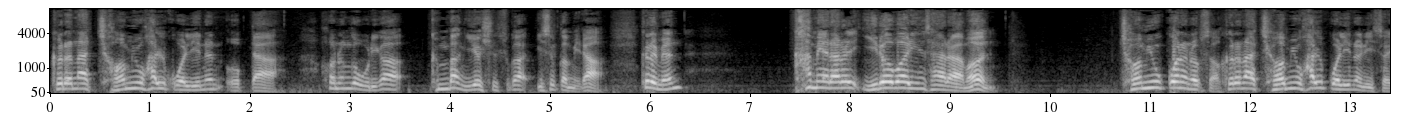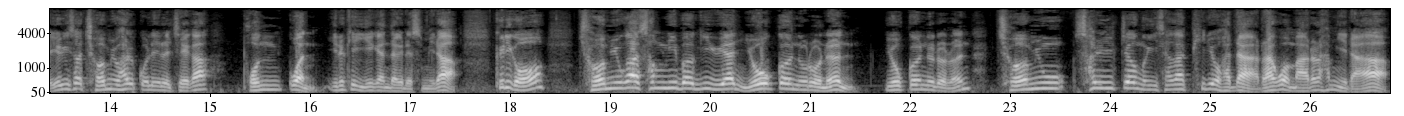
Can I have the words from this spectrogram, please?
그러나 점유할 권리는 없다. 하는 거 우리가 금방 이해하실 수가 있을 겁니다. 그러면 카메라를 잃어버린 사람은 점유권은 없어. 그러나 점유할 권리는 있어. 여기서 점유할 권리를 제가 본권 이렇게 얘기한다 그랬습니다. 그리고 점유가 성립하기 위한 요건으로는 요건으로는 점유 설정 의사가 필요하다라고 말을 합니다.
